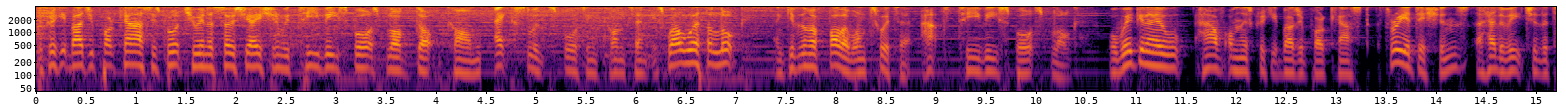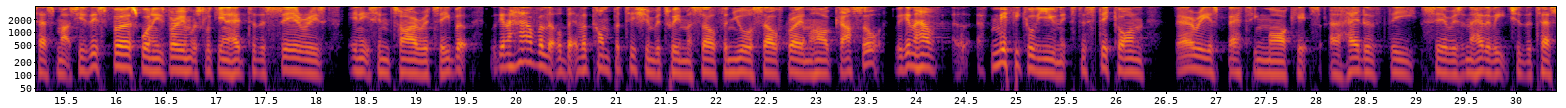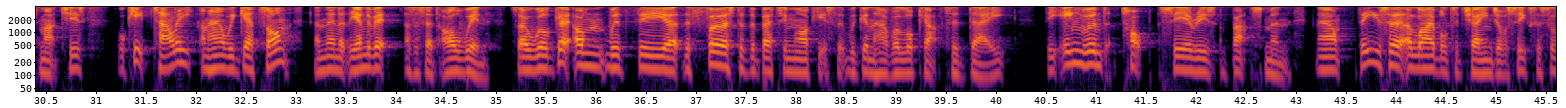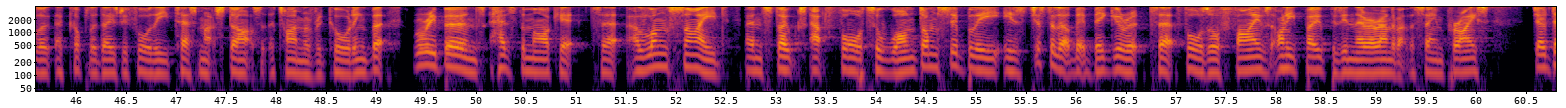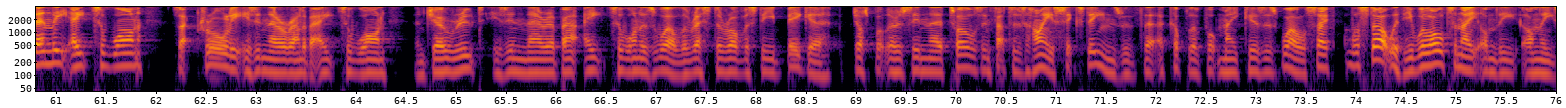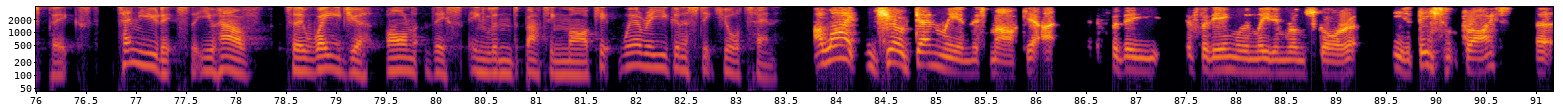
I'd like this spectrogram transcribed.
The Cricket Badger podcast is brought to you in association with TVSportsBlog.com. Excellent sporting content. It's well worth a look and give them a follow on Twitter at TVSportsBlog. Well, we're going to have on this Cricket Badger podcast three editions ahead of each of the test matches. This first one is very much looking ahead to the series in its entirety, but we're going to have a little bit of a competition between myself and yourself, Graham Hardcastle. We're going to have uh, mythical units to stick on various betting markets ahead of the series and ahead of each of the test matches. We'll keep tally on how we get on, and then at the end of it, as I said, I'll win. So we'll get on with the uh, the first of the betting markets that we're going to have a look at today the England top series batsmen. Now, these are liable to change, obviously, because there's still a, a, couple of days before the test match starts at the time of recording. But Rory Burns heads the market uh, alongside Ben Stokes at four to one. Dom Sibley is just a little bit bigger at uh, fours or fives. Ollie Pope is in there around about the same price. Joe Denley, eight to one. Zak Crawley is in there around about eight to one. And Joe Root is in there about eight to one as well. The rest are obviously bigger. Jos Buttler is in there 12s, in fact, as high as 16s with uh, a couple of bookmakers as well. So we'll start with you. We'll alternate on the on these picks. 10 units that you have to wager on this England batting market. Where are you going to stick your 10? I like Joe Denley in this market I, for the for the England leading run scorer. He's a decent price at,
